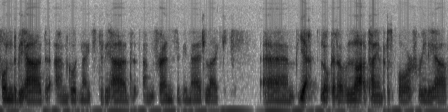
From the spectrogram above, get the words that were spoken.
fun to be had, and good nights to be had, and friends to be made. Like, um, yeah, look, I have a lot of time for the sport. Really have.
